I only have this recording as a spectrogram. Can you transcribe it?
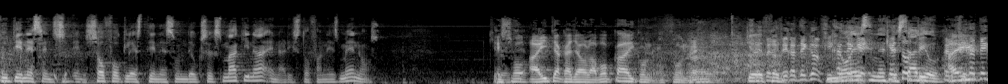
tú tienes en, en Sófocles tienes un Deus ex machina, en Aristófanes menos. Eso, decir. ahí te ha callado la boca y con razón, ¿eh? Quiero pero fíjate que, fíjate no que- es necesario. Ahí- fíjate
